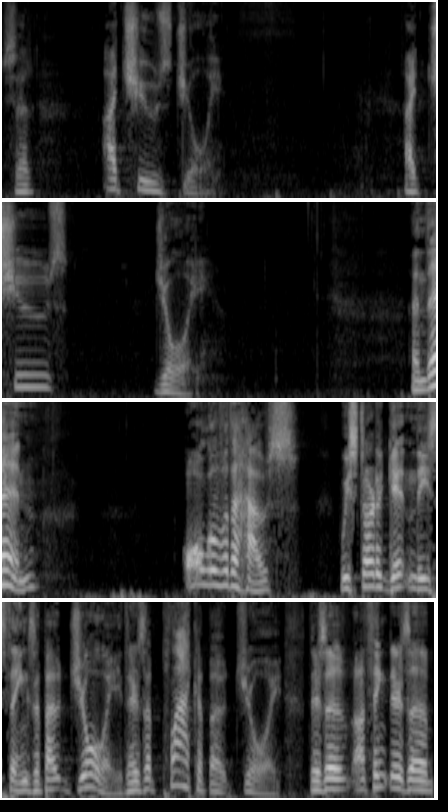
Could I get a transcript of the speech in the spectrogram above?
She said, I choose joy. I choose joy. And then, all over the house, we started getting these things about joy. There's a plaque about joy. There's a, I think there's a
